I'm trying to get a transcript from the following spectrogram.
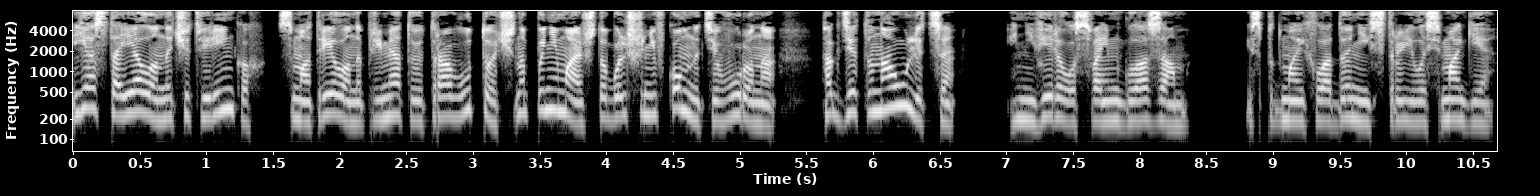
Я стояла на четвереньках, смотрела на примятую траву, точно понимая, что больше не в комнате Вурона, а где-то на улице, и не верила своим глазам. Из-под моих ладоней струилась магия.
